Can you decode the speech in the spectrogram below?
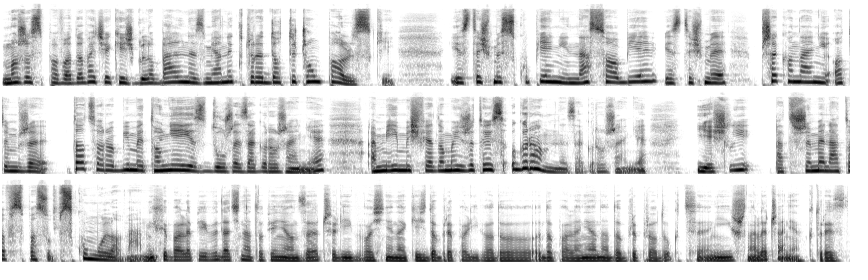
może spowodować jakieś globalne zmiany, które dotyczą Polski. Jesteśmy skupieni na sobie, jesteśmy przekonani o tym, że to, co robimy, to nie jest duże zagrożenie, a miejmy świadomość, że to jest ogromne zagrożenie, jeśli patrzymy na to w sposób skumulowany. I chyba lepiej wydać na to pieniądze, czyli właśnie na jakieś dobre paliwa do, do palenia, na dobry produkt, niż na leczenie, które jest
